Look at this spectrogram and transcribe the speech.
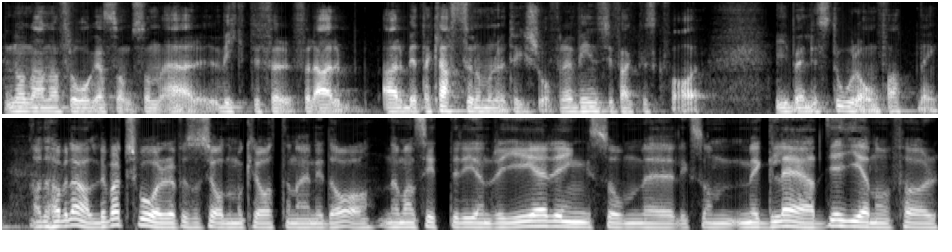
någon annan fråga som, som är viktig för, för ar, arbetarklassen om man nu tycker så. För den finns ju faktiskt kvar i väldigt stor omfattning. Ja, det har väl aldrig varit svårare för Socialdemokraterna än idag när man sitter i en regering som eh, liksom med glädje genomför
